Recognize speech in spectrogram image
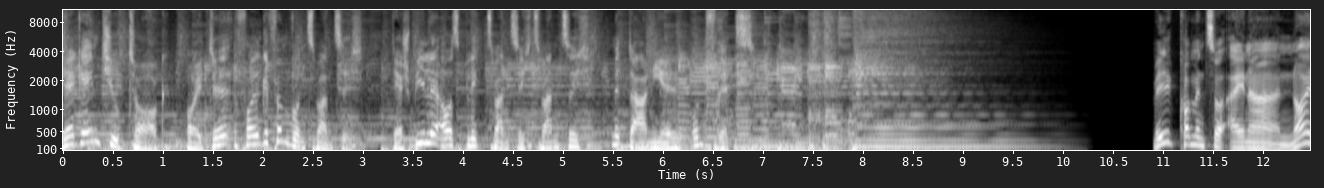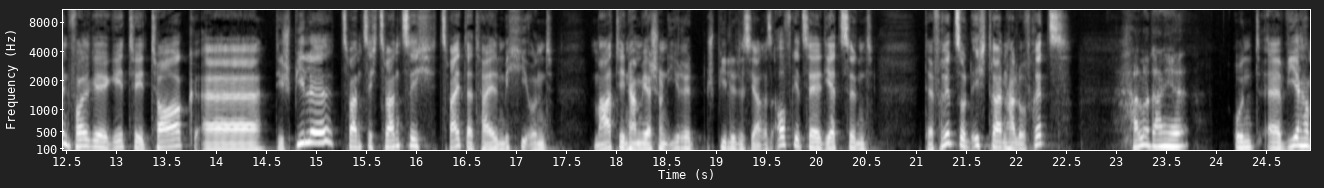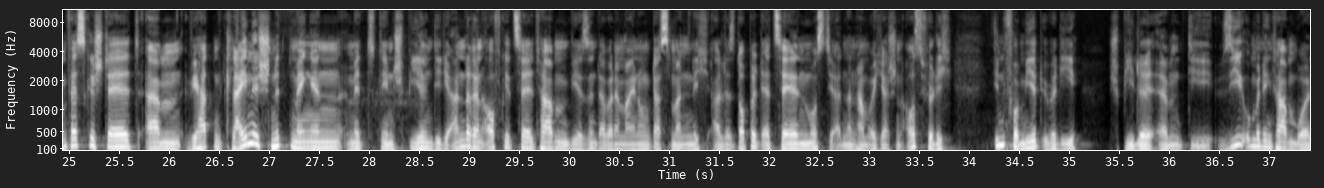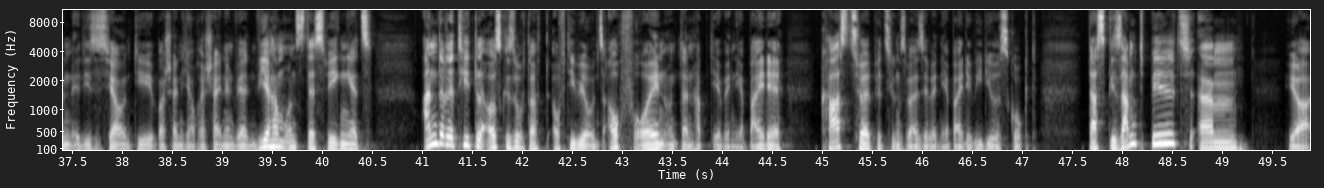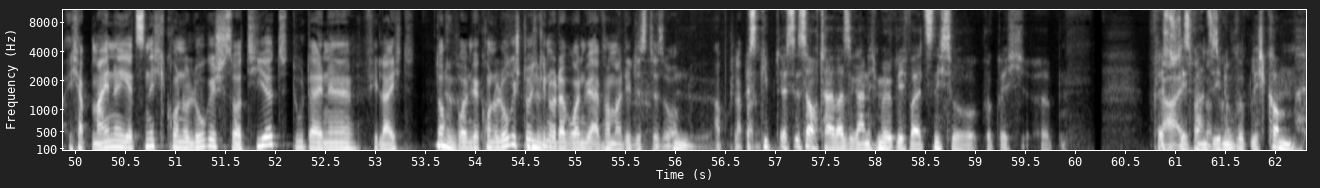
Der GameTube Talk. Heute Folge 25. Der Spieleausblick 2020 mit Daniel und Fritz. Willkommen zu einer neuen Folge GT Talk. Äh, die Spiele 2020, zweiter Teil. Michi und Martin haben ja schon ihre Spiele des Jahres aufgezählt. Jetzt sind der Fritz und ich dran. Hallo Fritz. Hallo Daniel. Und äh, wir haben festgestellt, ähm, wir hatten kleine Schnittmengen mit den Spielen, die die anderen aufgezählt haben. Wir sind aber der Meinung, dass man nicht alles doppelt erzählen muss. Die anderen haben euch ja schon ausführlich informiert über die Spiele, ähm, die sie unbedingt haben wollen äh, dieses Jahr und die wahrscheinlich auch erscheinen werden. Wir haben uns deswegen jetzt andere Titel ausgesucht, auf, die wir uns auch freuen. Und dann habt ihr, wenn ihr beide Casts hört, beziehungsweise wenn ihr beide Videos guckt, das Gesamtbild. Ähm, ja, ich habe meine jetzt nicht chronologisch sortiert. Du deine vielleicht. Doch, Nö. wollen wir chronologisch durchgehen Nö. oder wollen wir einfach mal die Liste so Nö. abklappern? Es gibt, es ist auch teilweise gar nicht möglich, weil es nicht so wirklich äh, feststeht, wann sie nun wirklich kommen.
